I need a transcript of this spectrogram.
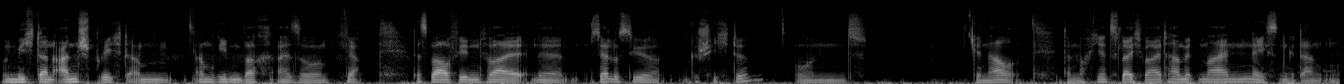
und mich dann anspricht am, am Riedenbach. Also ja, das war auf jeden Fall eine sehr lustige Geschichte und genau, dann mache ich jetzt gleich weiter mit meinen nächsten Gedanken.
